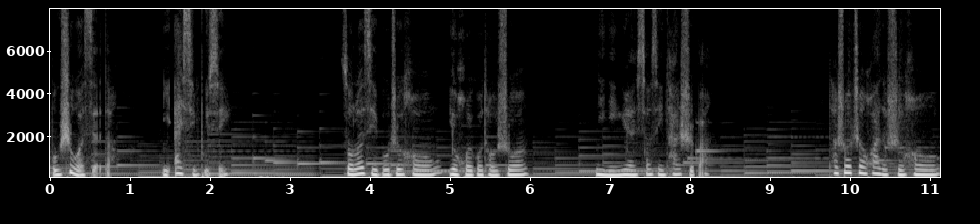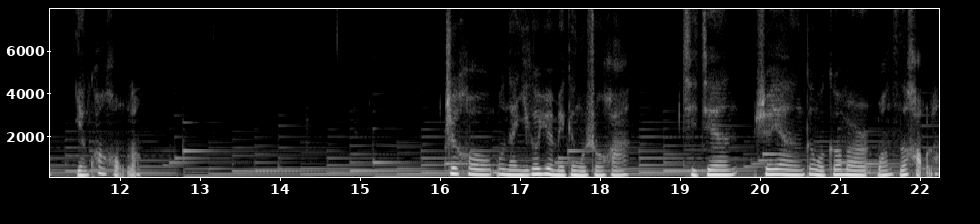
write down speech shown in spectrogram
不是我写的，你爱信不信。”走了几步之后，又回过头说：“你宁愿相信他是吧？”他说这话的时候，眼眶红了。之后，梦楠一个月没跟我说话，期间，薛燕跟我哥们儿王子好了。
